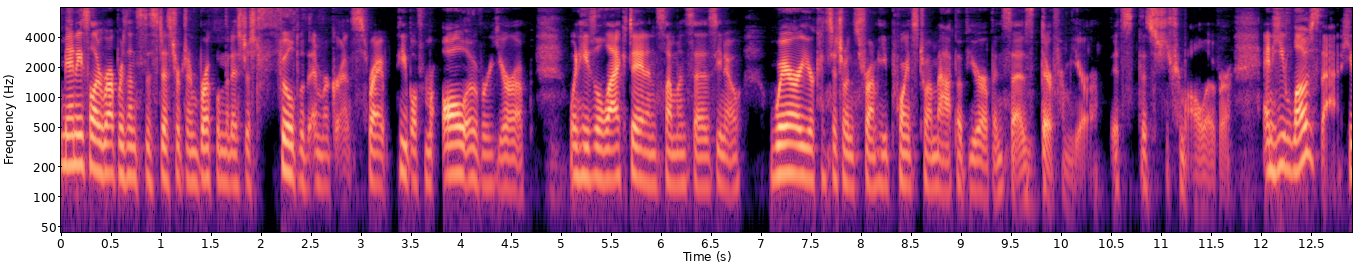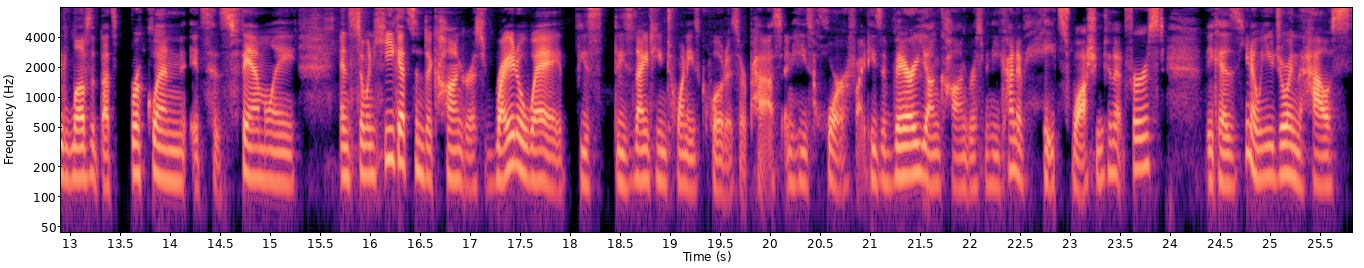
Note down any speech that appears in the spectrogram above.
Manny Celler represents this district in Brooklyn that is just filled with immigrants, right? People from all over Europe. When he's elected and someone says, you know, where are your constituents from? He points to a map of Europe and says, they're from Europe. It's this just from all over. And he loves that. He loves that that's Brooklyn, it's his family. And so when he gets into Congress, right away, these these 1920s quotas are passed, and he's horrified. He's a very young congressman. He kind of hates Washington at first because you know when you join the House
